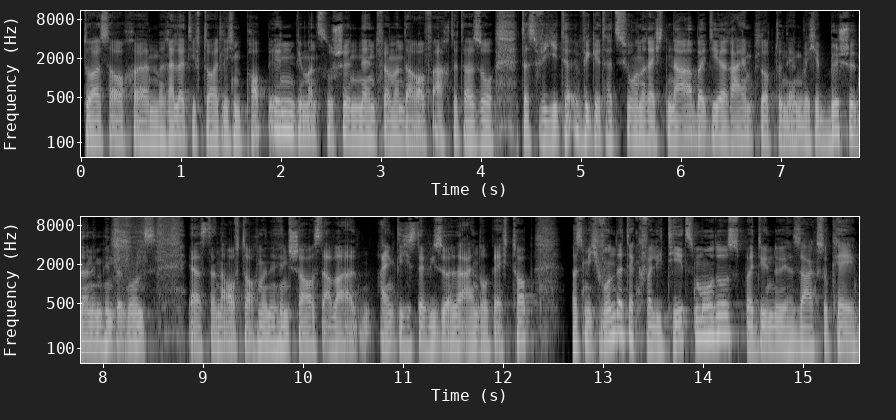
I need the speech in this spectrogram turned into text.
Du hast auch ähm, relativ deutlichen Pop-In, wie man es so schön nennt, wenn man darauf achtet. Also, dass Vegetation recht nah bei dir reinploppt und irgendwelche Büsche dann im Hintergrund erst dann auftauchen, wenn du hinschaust. Aber eigentlich ist der visuelle Eindruck echt top. Was mich wundert, der Qualitätsmodus, bei dem du ja sagst, okay,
